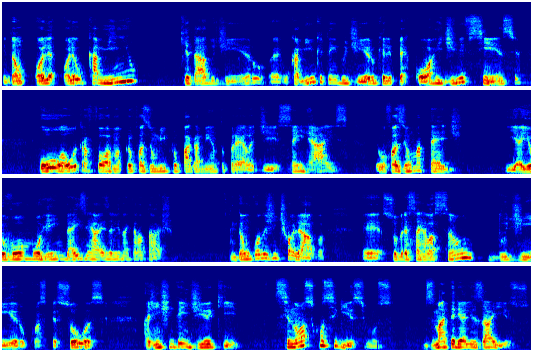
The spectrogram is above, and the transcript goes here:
Então, olha, olha o caminho que dá do dinheiro, é, o caminho que tem do dinheiro que ele percorre de ineficiência, ou a outra forma, para eu fazer um micropagamento para ela de 100 reais, eu vou fazer uma TED. E aí eu vou morrer em 10 reais ali naquela taxa. Então, quando a gente olhava é, sobre essa relação do dinheiro com as pessoas, a gente entendia que se nós conseguíssemos desmaterializar isso,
